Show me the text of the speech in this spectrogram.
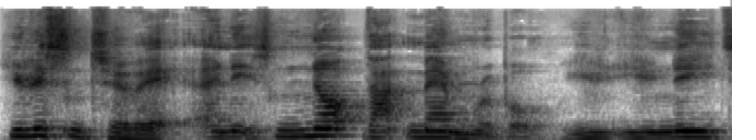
you listen to it and it's not that memorable. You you need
